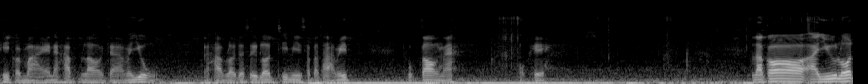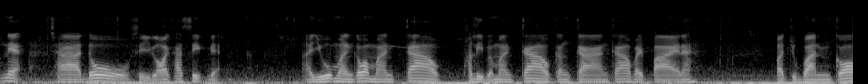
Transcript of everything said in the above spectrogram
ผิดกฎหมายนะครับ เราจะไม่ยุ่งนะครับ เราจะซื้อรถที่มีสรรพสามิตรถูกต้องนะโอเค แล้วก็อายุรถเนี่ยชาโด400คลาสสิกเนี่ยอายุมันก็ประมาณ 9 ผลิตประมาณ 9 กลางๆ9ปลายๆนะ ปัจจุบันก็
